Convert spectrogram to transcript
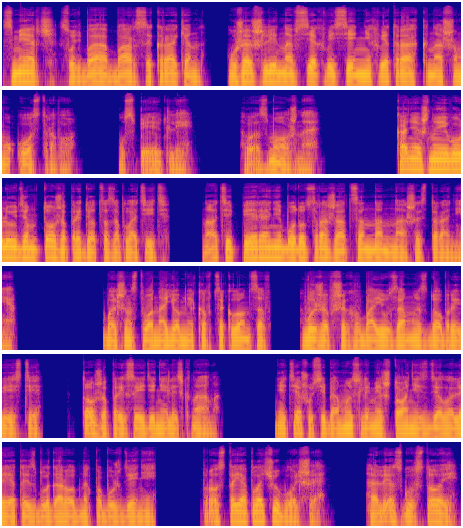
Смерч, Судьба, Барс и Кракен уже шли на всех весенних ветрах к нашему острову. Успеют ли? Возможно. Конечно, его людям тоже придется заплатить, но теперь они будут сражаться на нашей стороне. Большинство наемников-циклонцев, выживших в бою за мыс Доброй Вести, тоже присоединились к нам. Не тешу себя мыслями, что они сделали это из благородных побуждений. Просто я плачу больше. А лес густой,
